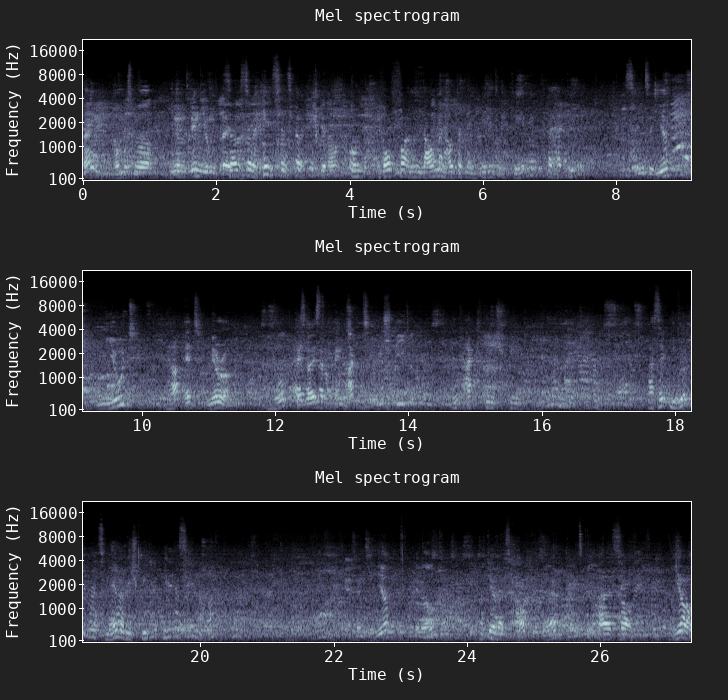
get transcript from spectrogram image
Nein, man muss nur innen drin jung So, bleiben. so ist es. richtig. Genau. Und wovon Namen hat er dem Bild gegeben, der Herr Gill? Sehen Sie hier, Nude Ja. at Mirror. So, Das heißt, ein Akt im Spiegel. ein Akt im Spiegel. Also ich würde jetzt mehrere Spiegelbilder sehen, oder? Sehen Sie hier, genau. Natürlich als Haupt. Ja. Also, ja,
